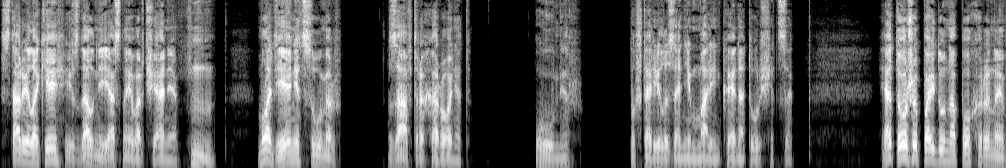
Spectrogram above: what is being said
Старый лакей издал неясное ворчание. — Хм, младенец умер, Завтра хоронят. — Умер, — повторила за ним маленькая натурщица. — Я тоже пойду на похороны.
